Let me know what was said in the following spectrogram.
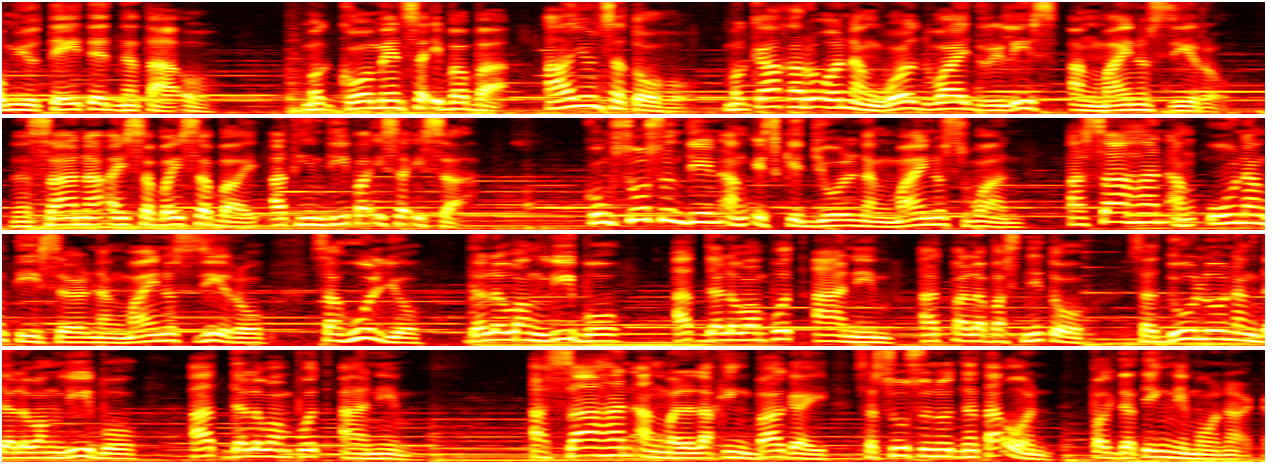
o mutated na tao? Mag-comment sa ibaba. Ayon sa Toho, magkakaroon ng worldwide release ang Minus Zero na sana ay sabay-sabay at hindi pa isa-isa. Kung susundin ang schedule ng Minus 1, asahan ang unang teaser ng Minus Zero sa Hulyo 2026 at palabas nito sa dulo ng 2026. Asahan ang malalaking bagay sa susunod na taon pagdating ni Monarch.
